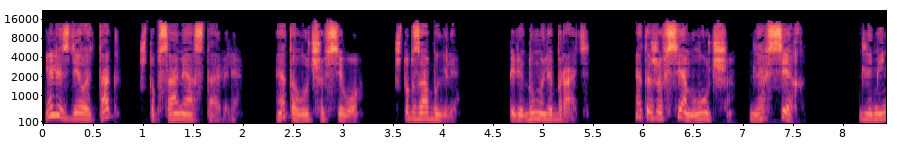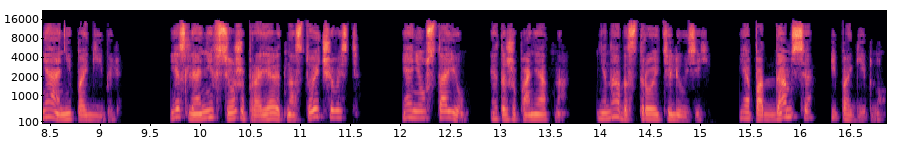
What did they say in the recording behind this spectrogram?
Или сделать так, чтоб сами оставили. Это лучше всего. Чтоб забыли. Передумали брать. Это же всем лучше. Для всех. Для меня они погибель. Если они все же проявят настойчивость, я не устаю, это же понятно. Не надо строить иллюзий. Я поддамся и погибну.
